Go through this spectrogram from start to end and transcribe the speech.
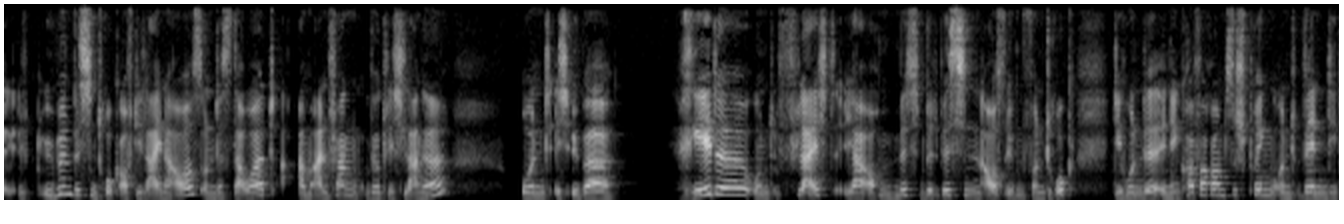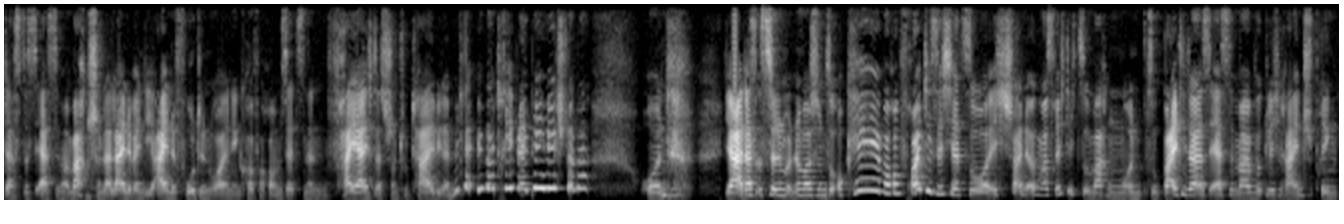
äh, übe ein bisschen Druck auf die Leine aus. Und das dauert am Anfang wirklich lange. Und ich über Rede und vielleicht ja auch mit ein bisschen Ausüben von Druck, die Hunde in den Kofferraum zu springen. Und wenn die das das erste Mal machen, schon alleine, wenn die eine Pfote nur in den Kofferraum setzen, dann feiere ich das schon total wieder mit der übertriebenen Babystimme. Und ja, das ist schon immer schon so, okay, warum freut die sich jetzt so? Ich scheine irgendwas richtig zu machen. Und sobald die da das erste Mal wirklich reinspringen,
